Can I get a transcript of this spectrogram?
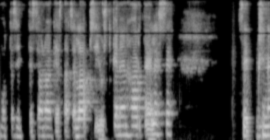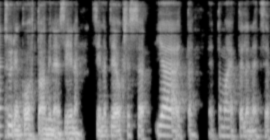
Mutta sitten se on oikeastaan se lapsi just, kenen harteille se, se yksinäisyyden kohtaaminen siinä, siinä teoksessa jää. Että, että mä ajattelen, että se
